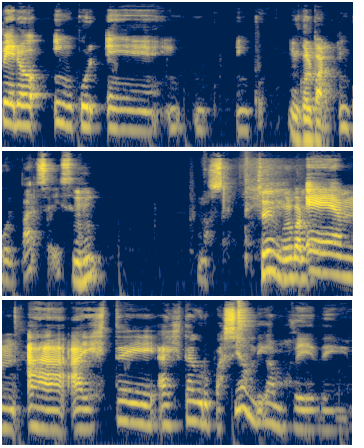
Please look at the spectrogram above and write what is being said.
pero incul- eh, in- in- Inculpar. inculpar, se dice, no sé, Sí, inculpar. eh, a, a este, a esta agrupación, digamos, de, de-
